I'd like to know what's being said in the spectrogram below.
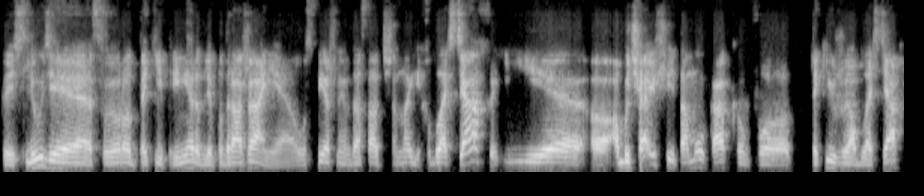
То есть люди своего рода такие примеры для подражания, успешные в достаточно многих областях и э, обучающие тому, как в таких же областях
